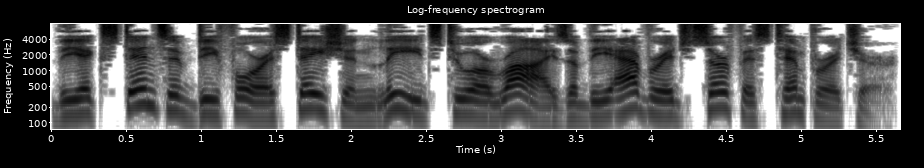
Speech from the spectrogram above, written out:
The extensive deforestation leads to a rise of the average surface temperature.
